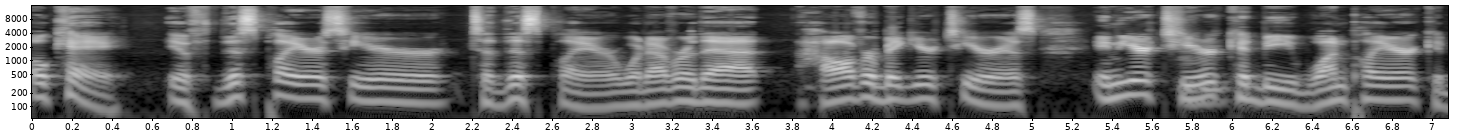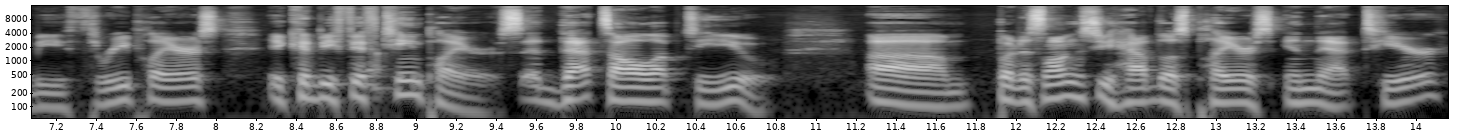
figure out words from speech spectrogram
okay, if this player's here to this player, whatever that, however big your tier is, in your tier mm-hmm. could be one player, it could be three players, it could be 15 yeah. players. That's all up to you. Um, but as long as you have those players in that tier,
